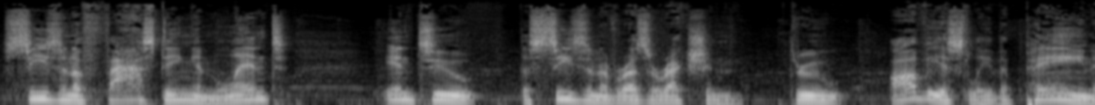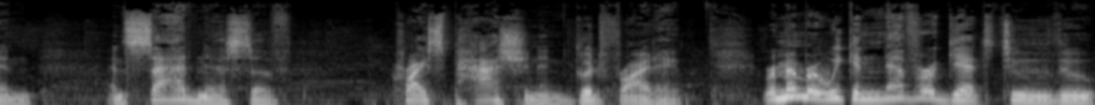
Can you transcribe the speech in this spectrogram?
season of fasting and Lent into the season of resurrection through obviously the pain and, and sadness of Christ's passion and Good Friday. Remember, we can never get to the,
